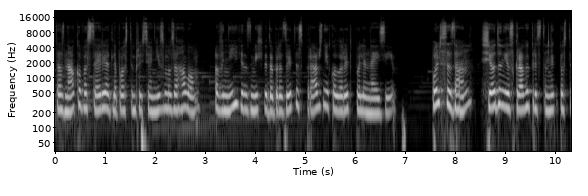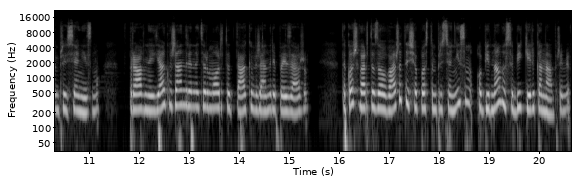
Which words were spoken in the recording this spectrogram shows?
та знакова серія для постімпресіонізму загалом. В ній він зміг відобразити справжній колорит Полінезії. Поль Сезанн ще один яскравий представник постімпресіонізму, вправний як в жанрі натюрморту, так і в жанрі пейзажу. Також варто зауважити, що постімпресіонізм об'єднав у собі кілька напрямів.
